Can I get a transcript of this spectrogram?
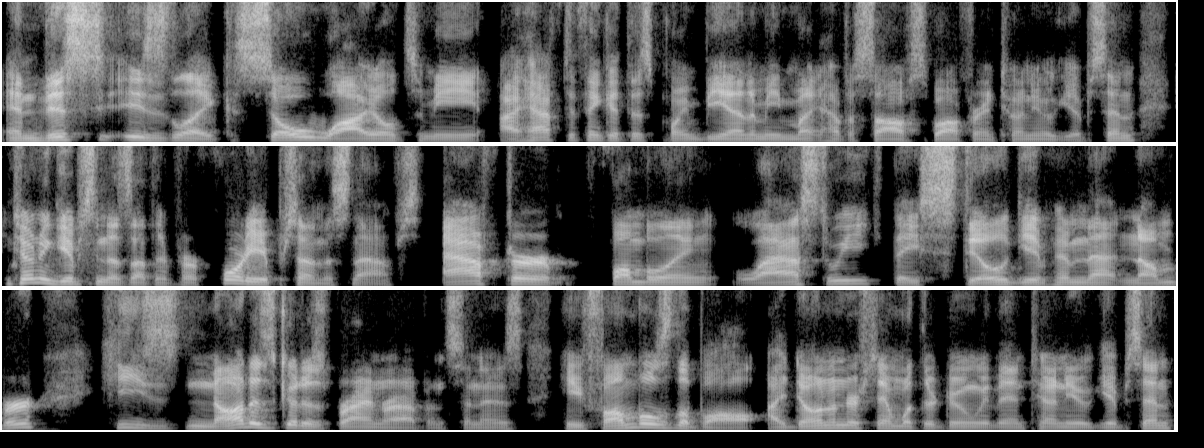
And this is like so wild to me. I have to think at this point, Bieniemy might have a soft spot for Antonio Gibson. Antonio Gibson is out there for 48% of the snaps. After fumbling last week, they still give him that number. He's not as good as Brian Robinson is. He fumbles the ball. I don't understand what they're doing with Antonio Gibson.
